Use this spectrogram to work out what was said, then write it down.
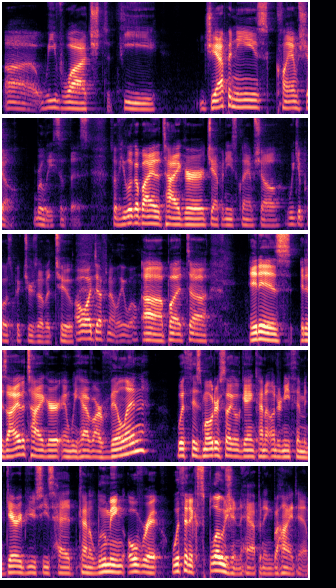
Uh, we've watched the Japanese clamshell release of this. So if you look up Eye of the Tiger, Japanese clamshell, we could post pictures of it too. Oh, I definitely will. Uh, but uh, it is it is Eye of the Tiger, and we have our villain with his motorcycle gang kind of underneath him, and Gary Busey's head kind of looming over it with an explosion happening behind him.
